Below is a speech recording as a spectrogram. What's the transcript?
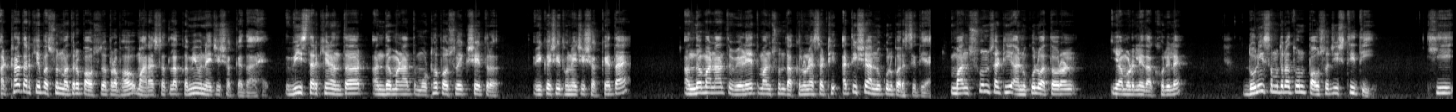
अठरा तारखेपासून मात्र पावसाचा प्रभाव महाराष्ट्रातला कमी होण्याची शक्यता आहे. वीस तारखेनंतर अंदमानात मोठं पावसाळी क्षेत्र विकसित होण्याची शक्यता आहे. अंदमानात वेळेत मान्सून दाखल होण्यासाठी अतिशय अनुकूल परिस्थिती आहे. मान्सूनसाठी अनुकूल वातावरण या मॉडेलने दाखवलेलं आहे. दोन्ही समुद्रातून पावसाची स्थिती ही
